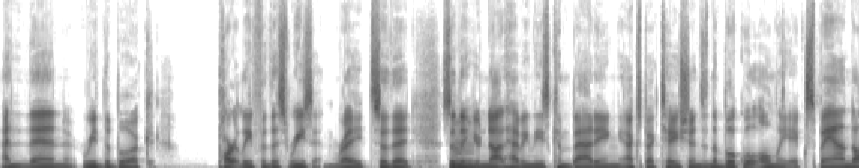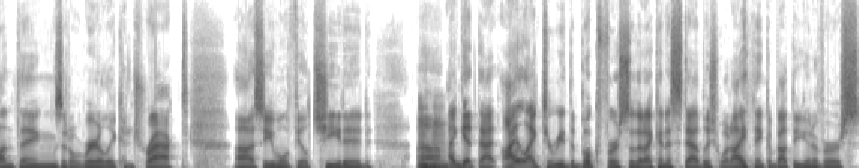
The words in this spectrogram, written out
and then read the book partly for this reason right? So that so that you're not having these combating expectations. And the book will only expand on things. It'll rarely contract uh, so you won't feel cheated. Uh, i get that. I like to read the book first so that i can establish what i think about the universe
